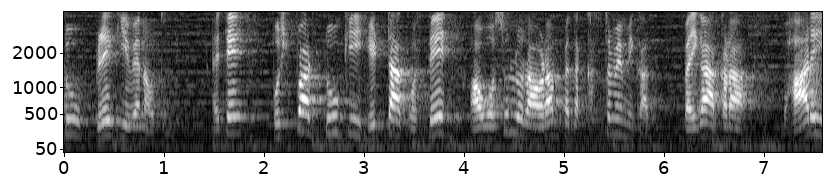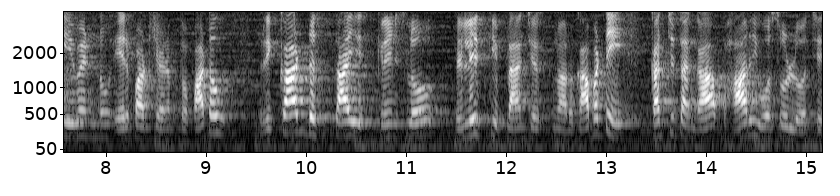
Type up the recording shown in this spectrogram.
టూ బ్రేక్ ఈవెన్ అవుతుంది. అయితే పుష్ప టూకి హిట్ టాక్ వస్తే ఆ వసూళ్ళు రావడం పెద్ద కష్టమేమీ కాదు. పైగా అక్కడ భారీ ఈవెంట్ను ఏర్పాటు చేయడంతో పాటు రికార్డు స్థాయి స్క్రీన్స్లో రిలీజ్కి ప్లాన్ చేస్తున్నారు. కాబట్టి ఖచ్చితంగా భారీ వసూళ్ళు వచ్చే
